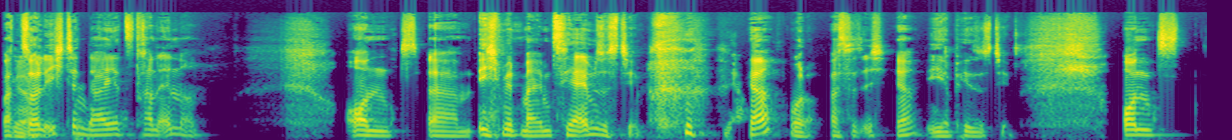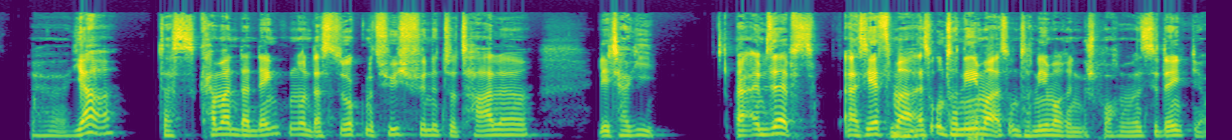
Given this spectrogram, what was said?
Was ja. soll ich denn da jetzt dran ändern? Und ähm, ich mit meinem CRM-System. ja. ja. Oder was weiß ich, ja, ERP-System. Und äh, ja, das kann man dann denken und das sorgt natürlich für eine totale Lethargie. Bei einem selbst. Also jetzt mal mhm. als Unternehmer, als Unternehmerin gesprochen, wenn man sich denkt, ja,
